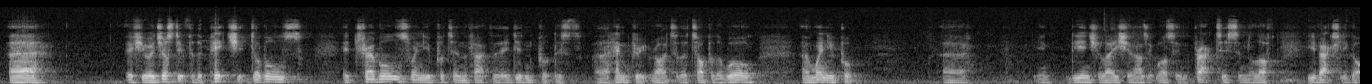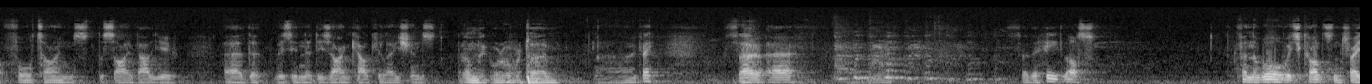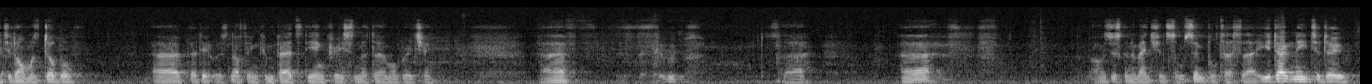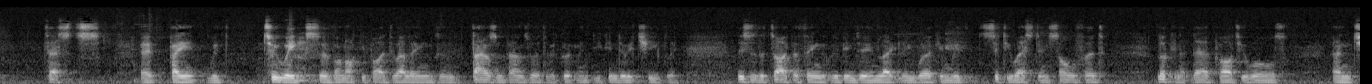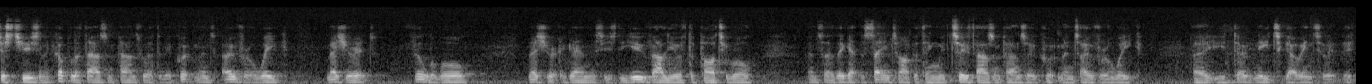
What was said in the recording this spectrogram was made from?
Uh, if you adjust it for the pitch, it doubles. It trebles when you put in the fact that they didn't put this uh, hempcrete right to the top of the wall. And when you put uh, in the insulation as it was in practice in the loft, you've actually got four times the psi value uh, that was in the design calculations. Dominic, we're over time. Uh, okay. So, uh, so the heat loss from the wall which concentrated on was double, uh, but it was nothing compared to the increase in the thermal bridging. Uh, so, uh, I was just going to mention some simple tests there. You don't need to do tests uh, pay with two weeks of unoccupied dwellings and thousand pounds worth of equipment. You can do it cheaply. This is the type of thing that we've been doing lately, working with City West in Salford, looking at their party walls, and just using a couple of thousand pounds worth of equipment over a week, measure it, fill the wall, measure it again. This is the U value of the party wall. And so they get the same type of thing with £2,000 of equipment over a week. Uh, you don't need to go into it. it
